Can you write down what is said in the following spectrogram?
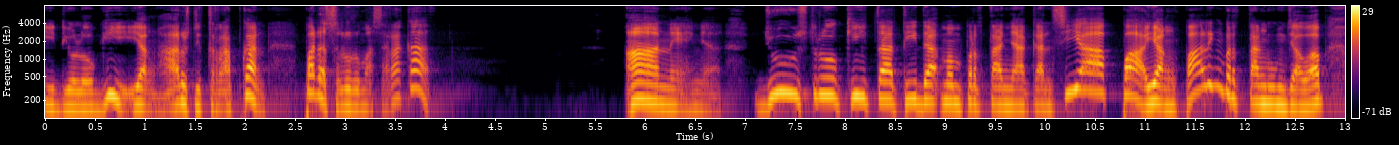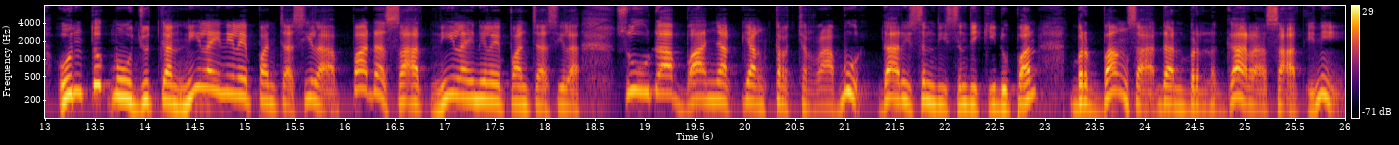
ideologi yang harus diterapkan pada seluruh masyarakat? Anehnya, justru kita tidak mempertanyakan siapa yang paling bertanggung jawab untuk mewujudkan nilai-nilai Pancasila pada saat nilai-nilai Pancasila sudah banyak yang tercerabut dari sendi-sendi kehidupan berbangsa dan bernegara saat ini.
